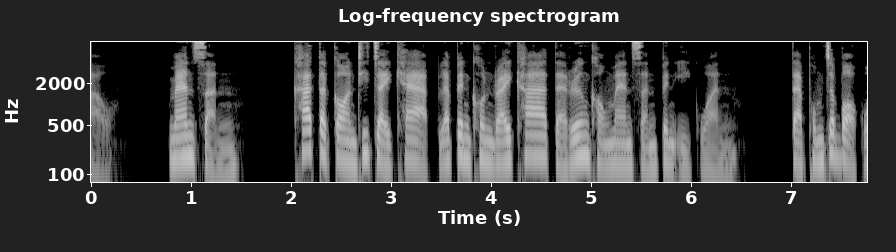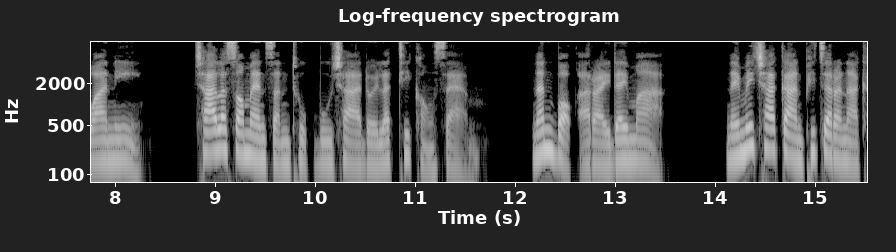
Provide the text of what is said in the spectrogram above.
าว แมนสันฆาตกรที่ใจแคบและเป็นคนไร้ค่าแต่เรื่องของแมนสันเป็นอีกวัน แต่ผมจะบอกว่านี่ ชาละซอแมนสันถูกบูชาโดยลัทธิของแซม นั่นบอกอะไรได้มาก ในไม่ช้าการพิจารณาค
